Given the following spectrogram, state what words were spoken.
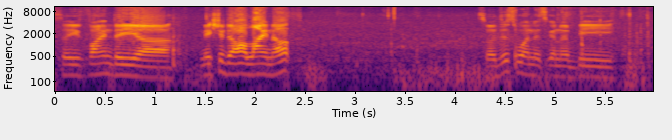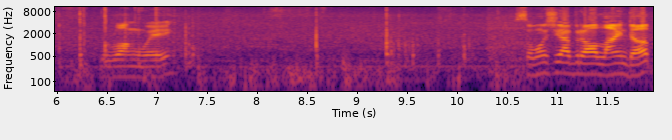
So you find the, uh, make sure they all line up. So this one is gonna be the wrong way. So once you have it all lined up,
